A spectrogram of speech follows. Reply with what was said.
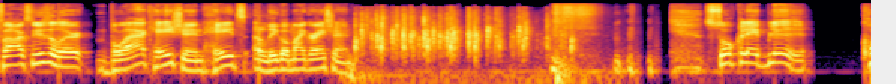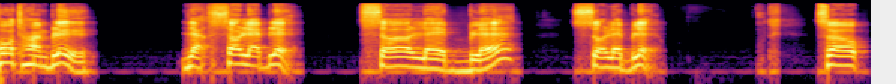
Fox News alert Black Haitian hates illegal migration. Socle bleu, coton bleu, le soleil bleu, soleil bleu, soleil bleu. So,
